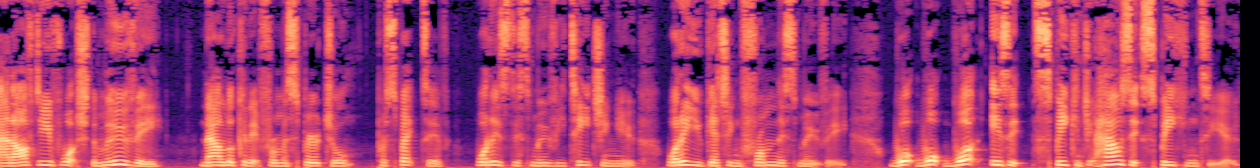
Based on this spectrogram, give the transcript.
and after you've watched the movie, now look at it from a spiritual perspective. What is this movie teaching you? What are you getting from this movie? What what what is it speaking to you? How is it speaking to you?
